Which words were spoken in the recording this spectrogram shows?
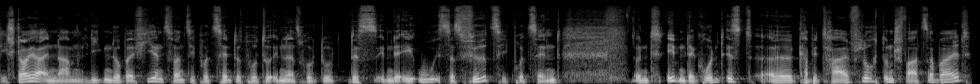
Die Steuereinnahmen liegen nur bei 24 Prozent des Bruttoinlandsproduktes. In der EU ist das 40 Prozent. Und eben der Grund ist äh, Kapitalflucht und Schwarzarbeit,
